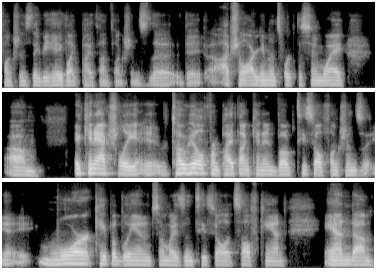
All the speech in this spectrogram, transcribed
functions. They behave like Python functions. The, the optional arguments work the same way. Um, it can actually, it- Tohil from Python can invoke TCL functions eh, more capably in some ways than TCL itself can. And um,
